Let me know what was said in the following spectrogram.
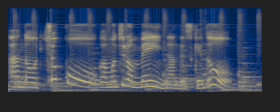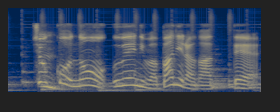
あの、チョコがもちろんメインなんですけど、チョコの上にはバニラがあって、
